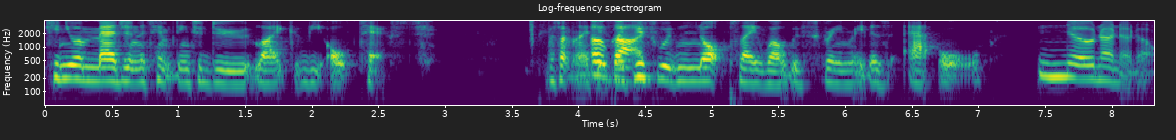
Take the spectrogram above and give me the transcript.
can you imagine attempting to do like the alt text for something like Oh, this? Like this would not play well with screen readers at all. No, no, no, no.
